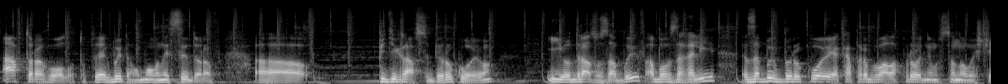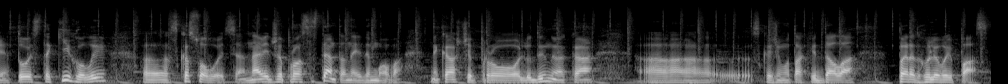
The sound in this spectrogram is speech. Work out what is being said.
автора голу. Тобто, якби там умовний Сидоров підіграв собі рукою і одразу забив, або взагалі забив би рукою, яка перебувала в природньому становищі, то ось такі голи е, скасовуються. Навіть же про асистента не йде мова, не кажучи про людину, яка, е, скажімо так, віддала передгольовий пас.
